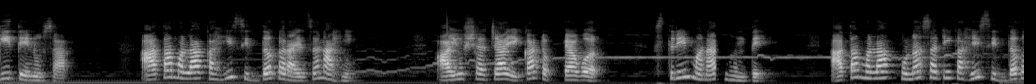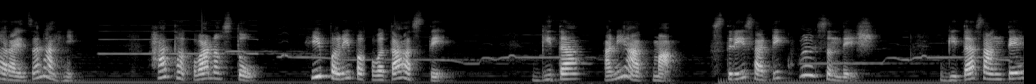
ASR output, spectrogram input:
गीतेनुसार आता मला काही सिद्ध करायचं नाही. आयुष्याच्या एका टप्प्यावर स्त्री मनात म्हणते आता मला कुणासाठी काही सिद्ध करायचं नाही. हा थकवा नसतो ही परिपक्वता असते. गीता आणि आत्मा स्त्रीसाठी खुल संदेश. गीता सांगते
